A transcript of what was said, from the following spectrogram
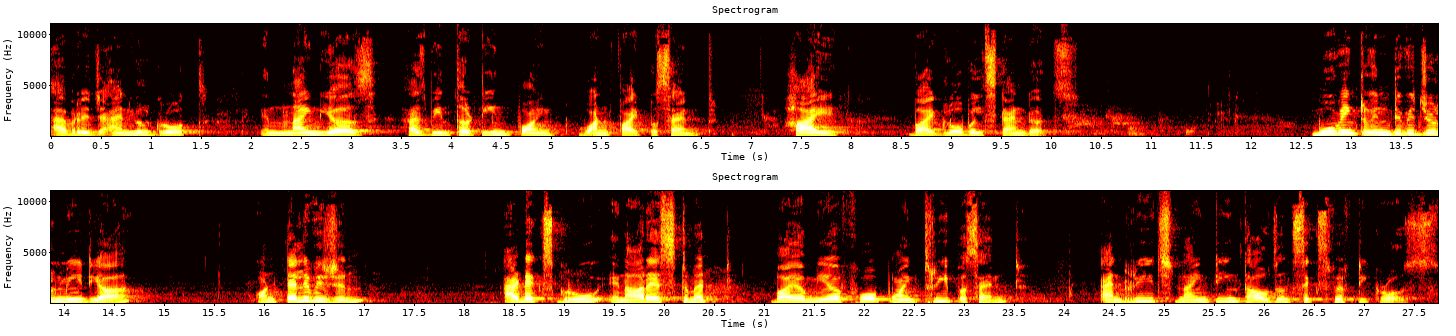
average annual growth in nine years has been 13.1 0.15% high by global standards. Moving to individual media, on television, ADEX grew in our estimate by a mere 4.3% and reached 19,650 crores.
